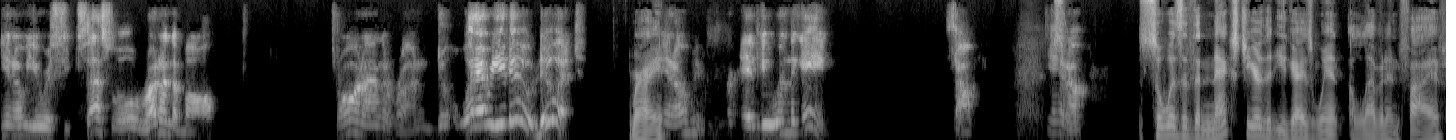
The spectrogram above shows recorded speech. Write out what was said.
You know, you were successful running the ball, throwing on the run, do whatever you do, do it. Right. You know, if you win the game. So, you know. So was it the next year that you guys went eleven and five?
